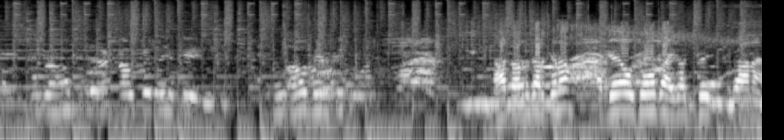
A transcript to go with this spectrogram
ਪ੍ਰੋਗਰਾਮ ਪੂਰਾ ਕਾਲਕੇ ਦਾ ਯਕੇ ਹੁਣ ਆਓ ਬੇਨਤੀ ਆ ਟਰਨ ਕਰਕੇ ਨਾ ਅੱਗੇ ਉਹ ਚੌਂਕ ਆਏਗਾ ਜਿੱਥੇ ਦੁਕਾਨ ਹੈ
